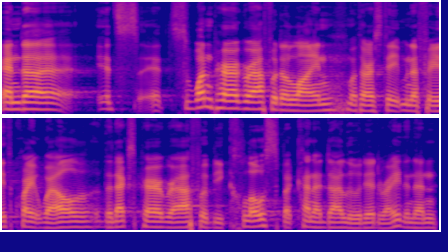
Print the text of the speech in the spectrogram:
And uh, it's, it's one paragraph would align with our statement of faith quite well. The next paragraph would be close but kind of diluted, right? And then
